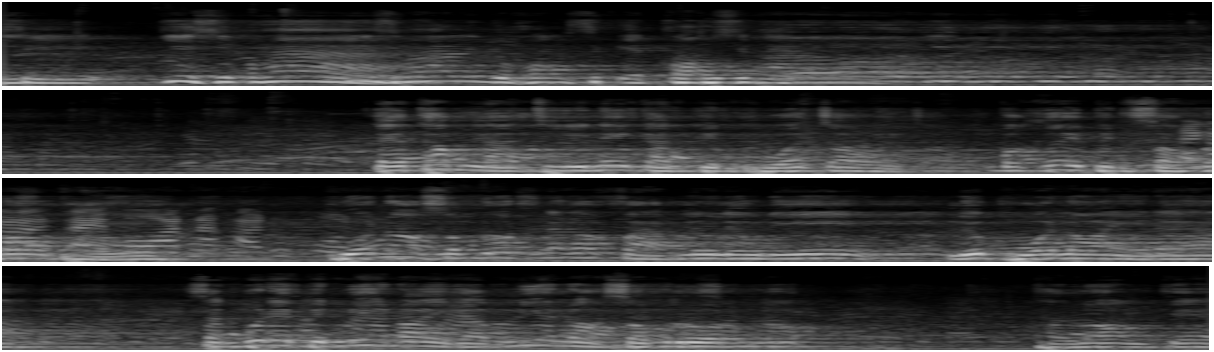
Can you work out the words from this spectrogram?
24 25ยี่สิบห้าอยู่คลองสิบเอ็ดของสิบเอ็ดแต่ทำหน้าที่ในการเป็นผัวเจ้าบ่เคยเป็นสองให้รกำอลับงใจไผบอสนะคะทุกคนผัวนอกสมรสนะครับฝากเร็วๆนี้ หรือผัวน้อยนะฮะสันผู้ได้เป็นเมียน้อยกับเมียนอกสมรสเนาะทะเลาะแก้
